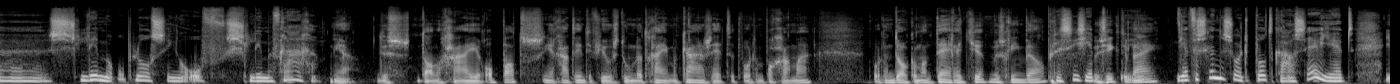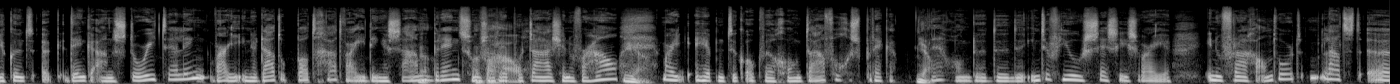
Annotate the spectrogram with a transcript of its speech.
uh, slimme oplossingen of slimme vragen? Ja, dus dan ga je op pad, je gaat interviews doen... dat ga je elkaar zetten, het wordt een programma... Wordt een documentairetje misschien wel. Precies. Je Muziek hebt, erbij. Je, je, hebt verschillende soorten podcasts. Hè? Je, hebt, je kunt uh, denken aan een storytelling... waar je inderdaad op pad gaat, waar je dingen samenbrengt. Ja, soms een, een, reportage en een verhaal. Ja. Maar je hebt natuurlijk ook wel gewoon tafelgesprekken. Ja. Hè? Gewoon de, de, de interviewsessies waar je in een vraag antwoordt. Laatst, uh,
